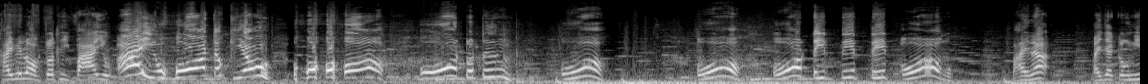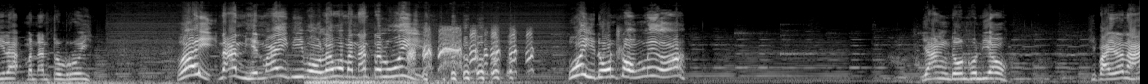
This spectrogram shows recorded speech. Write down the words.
ใครไปหลอกตัวสีฟ้าอยู่ไอ้โอ้โหเจ้าเขียว โอ้โหโอ้ตัวตึง โอ้โอ้โอ้ติดติดติดโอ้ไปละไปจากตรงนี้ละมันอันตรุยเฮ้ยนั่นเห็นไหมพี่บอกแล้วว่ามันอันตรุยเฮ้ยโดนสองเลยเหรอยังโดนคนเดียว พี่ไปแล้วนะ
